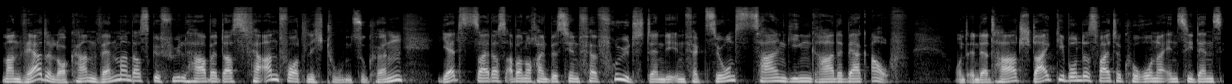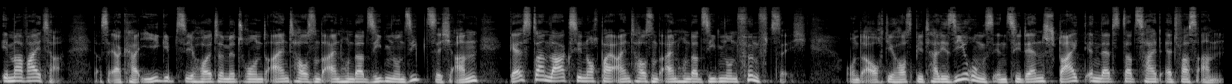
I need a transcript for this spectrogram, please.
Man werde lockern, wenn man das Gefühl habe, das verantwortlich tun zu können. Jetzt sei das aber noch ein bisschen verfrüht, denn die Infektionszahlen gingen gerade bergauf. Und in der Tat steigt die bundesweite Corona-Inzidenz immer weiter. Das RKI gibt sie heute mit rund 1177 an. Gestern lag sie noch bei 1157. Und auch die Hospitalisierungsinzidenz steigt in letzter Zeit etwas an.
